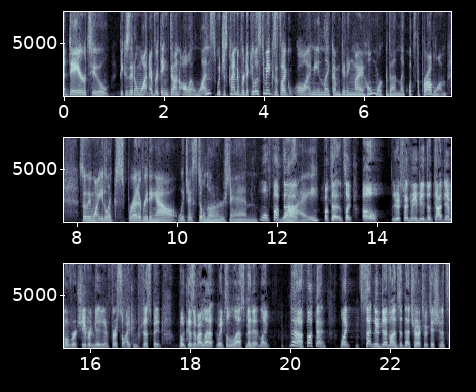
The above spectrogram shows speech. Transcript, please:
a day or two because they don't want everything done all at once, which is kind of ridiculous to me because it's like, well, I mean, like I'm getting my homework done. Like, what's the problem? So they want you to like spread everything out, which I still don't understand. Well, fuck why. that. Fuck that. It's like, oh, you're expecting me to be the goddamn overachiever and get it in first so I can participate. Because if I let, wait till the last minute, like, nah, fuck that. Like, set new deadlines if that's your expectation. It's,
